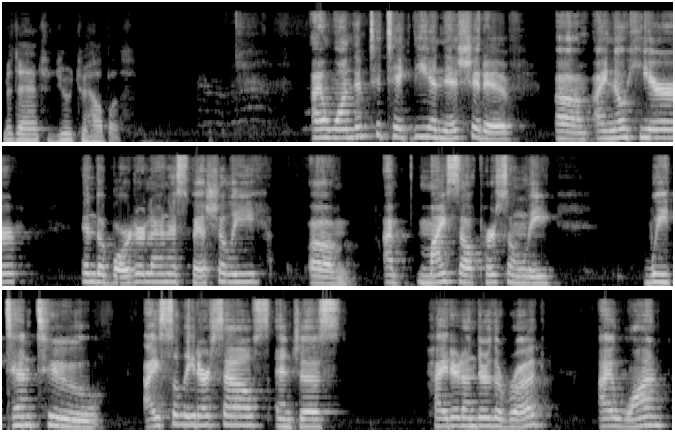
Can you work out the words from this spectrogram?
Ms. Diane, to do to help us? I want them to take the initiative. Um, I know here in the borderland, especially, um, I myself personally, we tend to isolate ourselves and just hide it under the rug. I want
